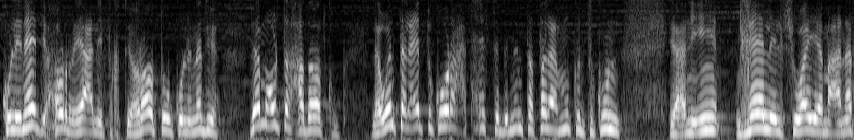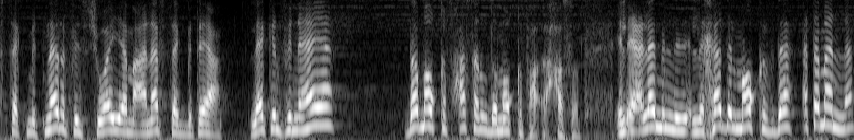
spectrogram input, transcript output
كل نادي حر يعني في اختياراته وكل نادي زي ما قلت لحضراتكم. لو انت لعبت كورة هتحس بان انت طالع ممكن تكون يعني إيه غالل شوية مع نفسك متنرفز شوية مع نفسك بتاع. لكن في النهاية ده موقف حصل وده موقف حصل. الإعلام اللي خد الموقف ده أتمنى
